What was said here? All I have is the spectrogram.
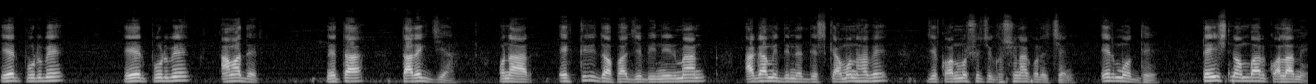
এর পূর্বে এর পূর্বে আমাদের নেতা তারেক জিয়া, ওনার একত্রিশ দফা যে বিনির্মাণ আগামী দিনের দেশ কেমন হবে, যে কর্মসূচি ঘোষণা করেছেন, এর মধ্যে তেইশ নম্বর কলামে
